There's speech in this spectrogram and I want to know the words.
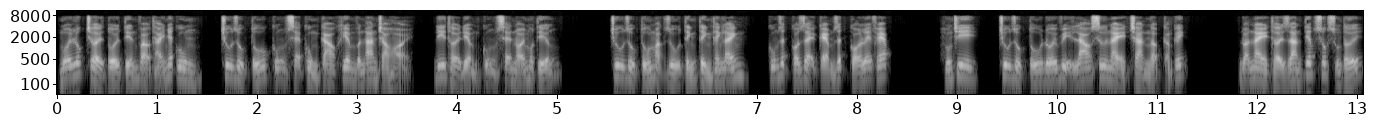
Mỗi lúc trời tối tiến vào thái nhất cung, chu dục tú cũng sẽ cùng cao khiêm vân an chào hỏi, đi thời điểm cũng sẽ nói một tiếng. Chu dục tú mặc dù tính tình thanh lãnh, cũng rất có dạy kèm rất có lễ phép. Húng chi, chu dục tú đối vị lao sư này tràn ngập cảm kích. Đoạn này thời gian tiếp xúc xuống tới,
